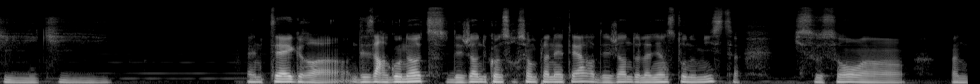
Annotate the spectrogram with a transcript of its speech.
qui, intègre des argonautes, des gens du consortium planétaire, des gens de l'Alliance autonomiste qui se sont euh, en-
